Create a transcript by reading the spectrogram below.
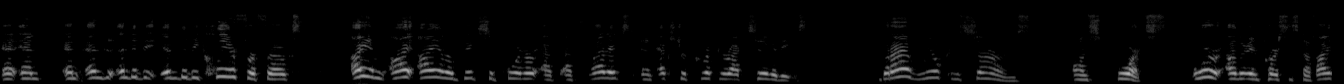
And, and, and, and, and to be, and to be clear for folks, I am, I, I am a big supporter of athletics and extracurricular activities. But I have real concerns on sports or other in-person stuff. I,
